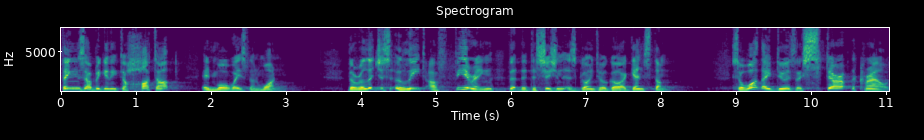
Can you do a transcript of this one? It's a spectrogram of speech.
Things are beginning to hot up in more ways than one. The religious elite are fearing that the decision is going to go against them. So what they do is they stir up the crowd.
